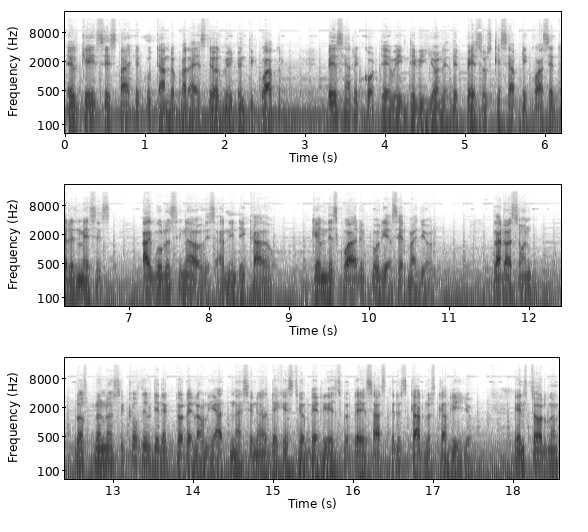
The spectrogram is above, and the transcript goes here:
el que se está ejecutando para este 2024, pese al recorte de 20 billones de pesos que se aplicó hace tres meses, algunos senadores han indicado que el descuadre podría ser mayor. La razón los pronósticos del director de la Unidad Nacional de Gestión de Riesgos de Desastres, Carlos Carrillo, en torno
